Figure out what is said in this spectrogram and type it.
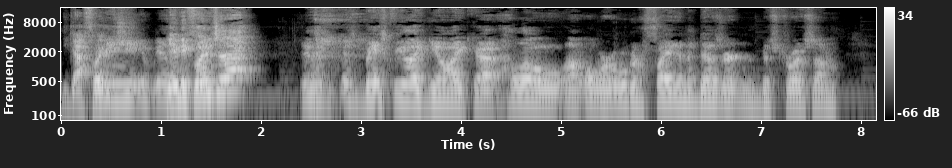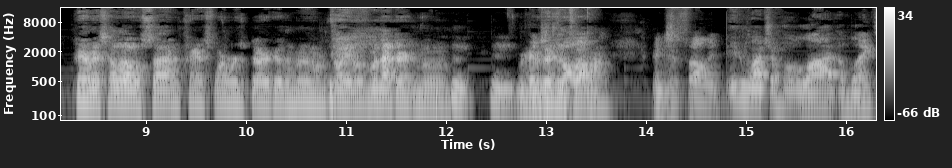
you got footage? And You you- any footage of that? It's, it's basically like you know, like uh, hello, uh, oh, we're, we're gonna fight in the desert and destroy some pyramids. Hello, Sodom, Transformers, Dark of the Moon. Oh, wait, well, not Dark of the Moon. Revenge, of the Fallen. Revenge of the Fallen. I didn't watch a whole lot of like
